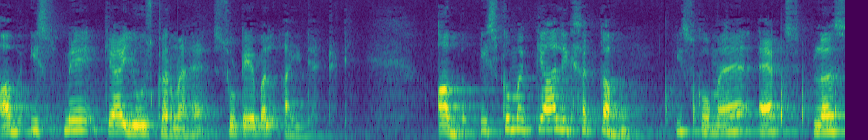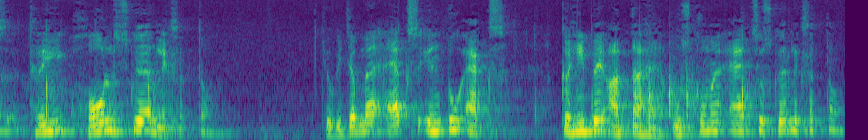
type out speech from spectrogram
अब इसमें क्या यूज़ करना है? सुटेबल आइडेंटिटी अब इसको मैं क्या लिख सकता हूँ? इसको मैं x plus three whole square लिख सकता हूँ। क्योंकि जब मैं x इंटू एक्स कहीं पे आता है, उसको मैं एक्स स्क्वेयर लिख सकता हूँ।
